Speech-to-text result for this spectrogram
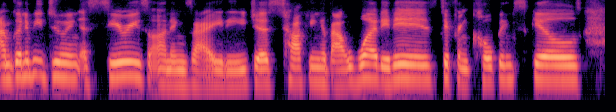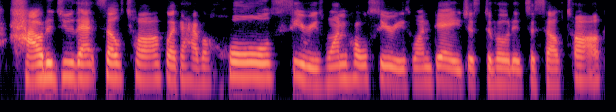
I'm going to be doing a series on anxiety, just talking about what it is, different coping skills, how to do that self talk. Like I have a whole series, one whole series, one day just devoted to self talk,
